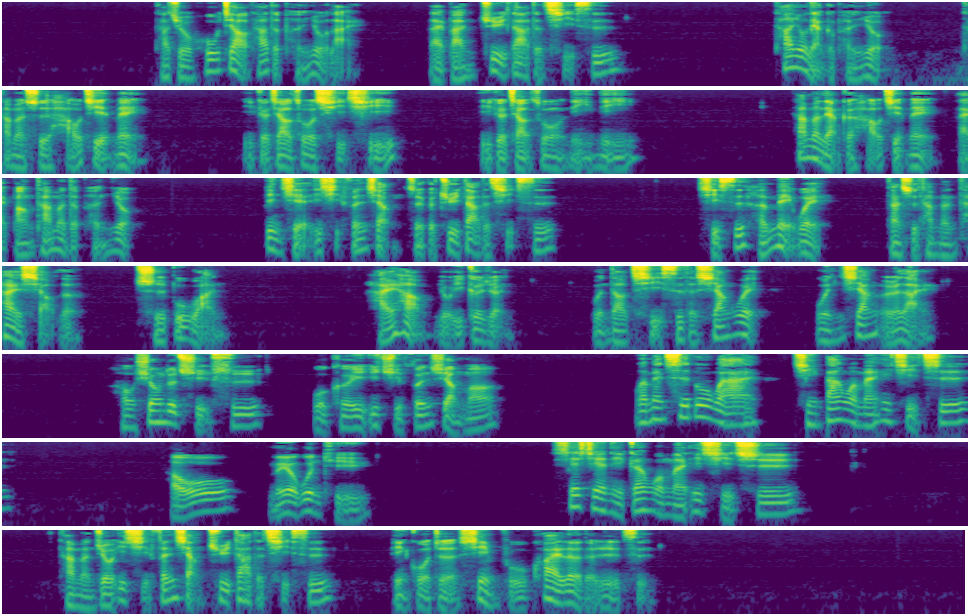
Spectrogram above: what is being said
他就呼叫他的朋友来，来搬巨大的起司。他有两个朋友，他们是好姐妹，一个叫做琪琪，一个叫做妮妮。他们两个好姐妹来帮他们的朋友，并且一起分享这个巨大的起司。起司很美味，但是它们太小了，吃不完。还好有一个人闻到起司的香味，闻香而来。好香的起司，我可以一起分享吗？我们吃不完。请帮我们一起吃。好哦，没有问题。谢谢你跟我们一起吃。他们就一起分享巨大的起司，并过着幸福快乐的日子。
